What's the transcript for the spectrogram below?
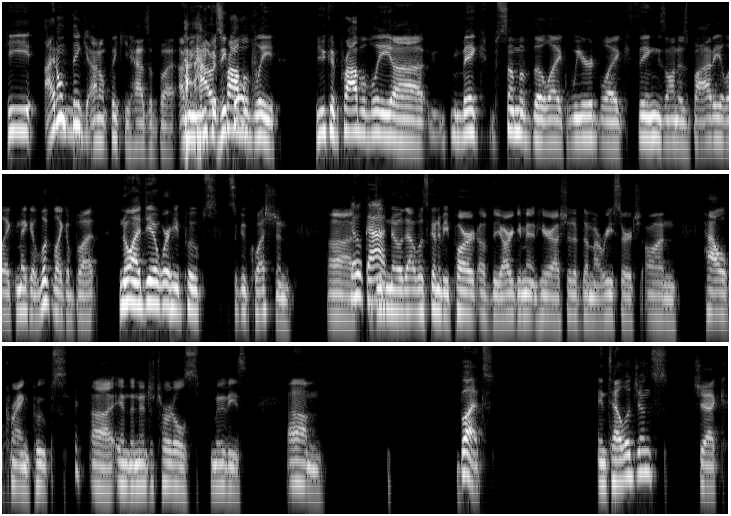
He I don't think Mm. I don't think he has a butt. I mean, how you could he poop? probably you could probably uh make some of the like weird like things on his body like make it look like a butt. No idea where he poops. It's a good question. Uh Oh, God. didn't know that was going to be part of the argument here. I should have done my research on how Krang poops uh in the Ninja Turtles movies. Um but intelligence check.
